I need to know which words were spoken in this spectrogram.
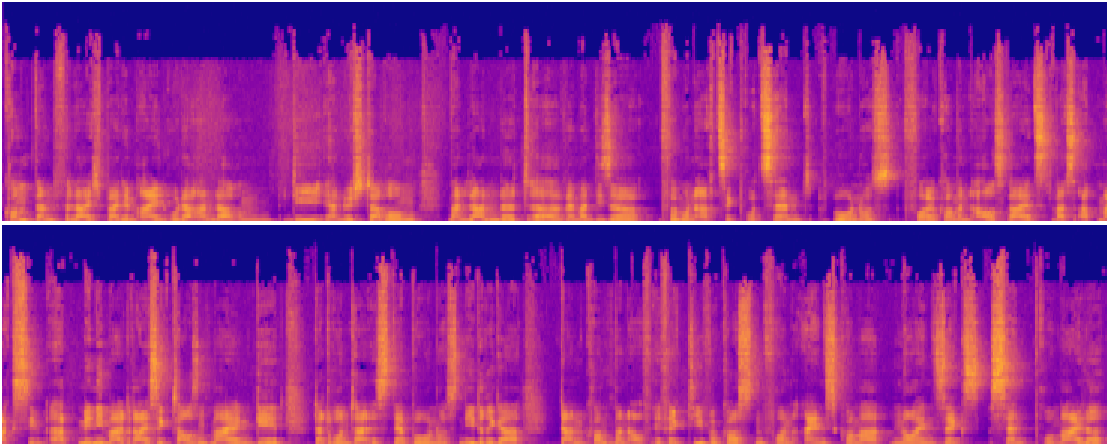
kommt dann vielleicht bei dem einen oder anderen die Ernüchterung. Man landet, äh, wenn man diese 85% Bonus vollkommen ausreizt, was ab, maxim, ab minimal 30.000 Meilen geht. Darunter ist der Bonus niedriger dann kommt man auf effektive Kosten von 1,96 Cent pro Meile.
